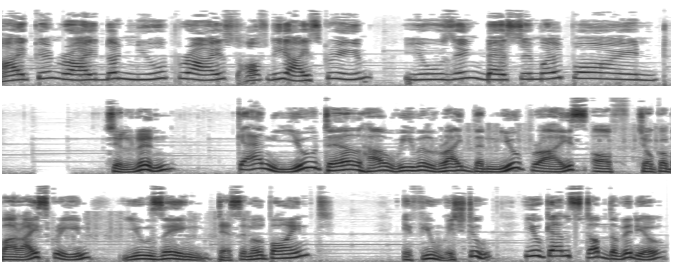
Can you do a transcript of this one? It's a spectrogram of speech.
I can write the new price of the ice cream using decimal point. Children, can you tell how we will write the new price of Chocobar ice cream using decimal point? If you wish to, you can stop the video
